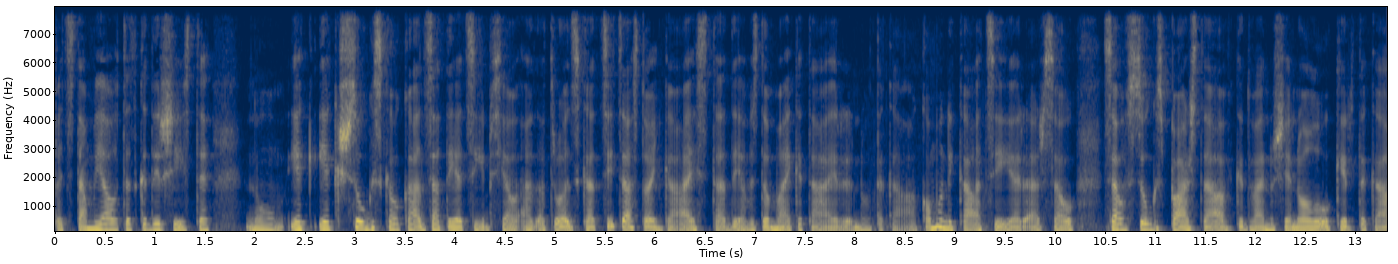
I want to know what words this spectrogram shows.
pēc tam jau, tad, kad ir šīs te, nu, iek, iekšsugas kaut kādas attiecības, jau atrodas kāds cits astoņkājs, tad jau es domāju, ka tā ir, nu, tā kā komunikācija ar, ar savu, savu sugas pārstāvi, kad vai nu šie nolūki ir tā kā,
